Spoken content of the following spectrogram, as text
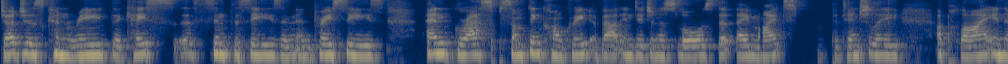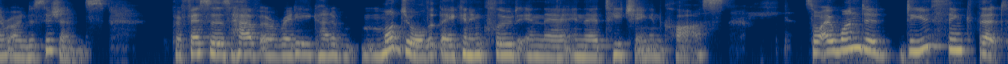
judges can read the case uh, syntheses and, and and grasp something concrete about Indigenous laws that they might potentially apply in their own decisions professors have a ready kind of module that they can include in their in their teaching in class. So I wondered, do you think that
